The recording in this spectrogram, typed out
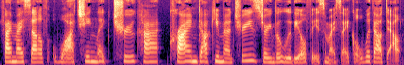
find myself watching like true crime documentaries during the luteal phase of my cycle, without doubt.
